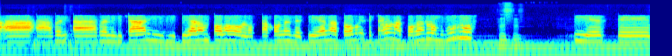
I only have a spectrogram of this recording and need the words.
a, a, re- a relinchar y, tiraron todos los cajones de tierra, todo, y se echaron a correr los burros. Y este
